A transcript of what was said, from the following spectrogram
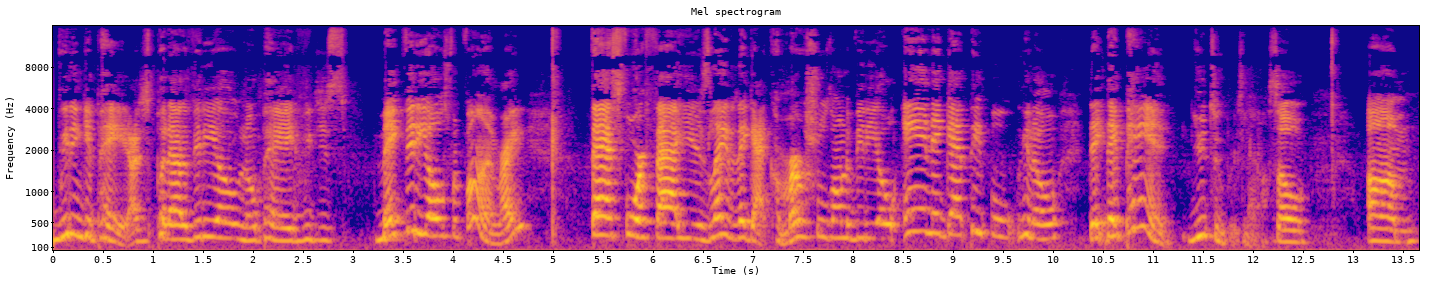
we didn't get paid. I just put out a video, no paid. We just make videos for fun, right? Fast forward five years later, they got commercials on the video and they got people, you know, they, they paying YouTubers now. So, um,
